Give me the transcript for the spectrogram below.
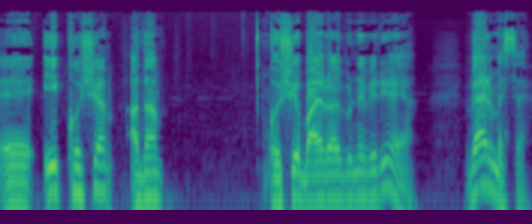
e, ilk koşan adam koşuyor bayrağı öbürüne veriyor ya. Vermese.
